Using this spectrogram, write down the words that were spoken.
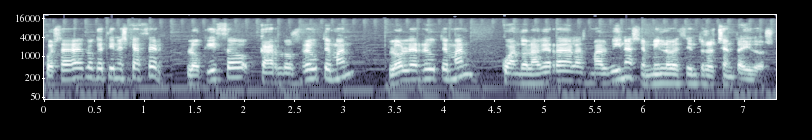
pues sabes lo que tienes que hacer, lo que hizo Carlos Reutemann, Lolle Reutemann, cuando la guerra de las Malvinas en 1982.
